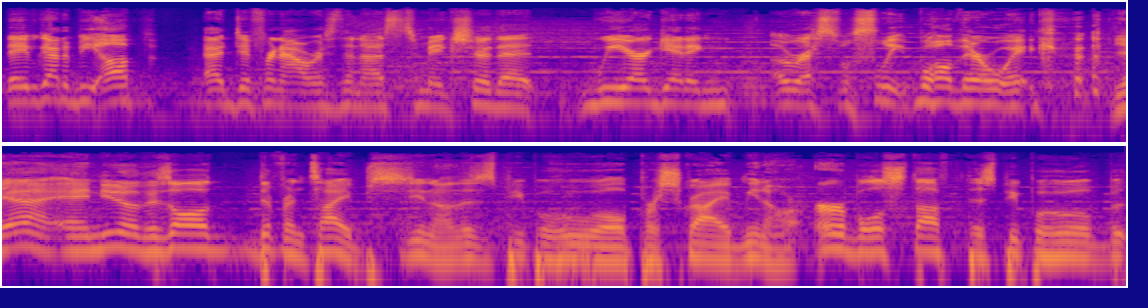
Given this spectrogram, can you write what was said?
they've got to be up at different hours than us to make sure that we are getting a restful sleep while they're awake. Yeah, and you know, there's all different types. You know, there's people who will prescribe, you know, herbal stuff. There's people who will b-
